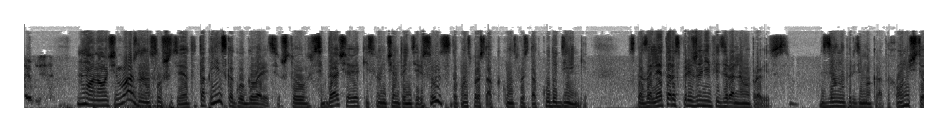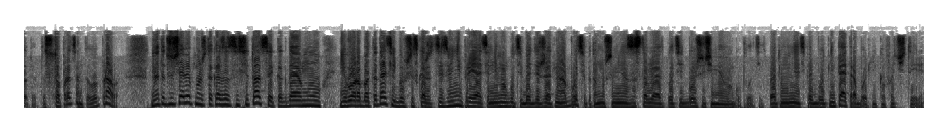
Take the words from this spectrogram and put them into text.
мнение. Ну, она очень важная, слушайте, это так и есть, как вы говорите, что всегда человек, если он чем-то интересуется, так он спросит, а, он спросит, откуда деньги? Сказали, это распоряжение федерального правительства сделано при демократах. Он учтет это. Сто процентов, вы правы. Но этот же человек может оказаться в ситуации, когда ему его работодатель бывший скажет, извини, приятель, не могу тебя держать на работе, потому что меня заставляют платить больше, чем я могу платить. Поэтому у меня теперь будет не пять работников, а четыре.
